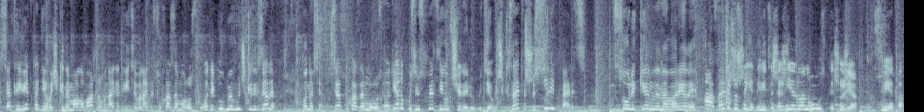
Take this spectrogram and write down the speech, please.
Вся креветка, дівчатки, немаловажно, вона йде, дивіться, вона йде суха заморозка. От яку б ми в ручки не взяли, вона вся, вся суха заморозка. От я, допустим, спеції взагалі не люблю, дівчатки. Знаєте що, сілі перець. Солі кинули, наварили. А, знаєте, що ще є? Дивіться, ще ж є лангусти. Що ж я, Света?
